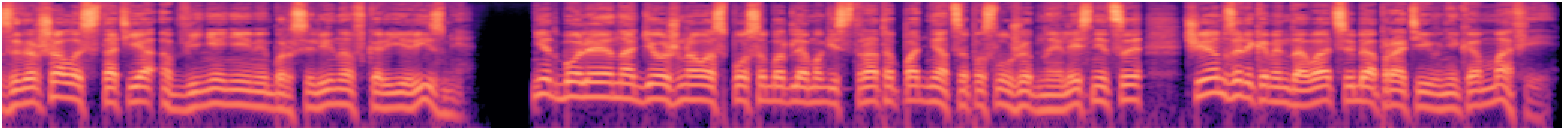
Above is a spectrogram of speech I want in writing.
завершалась статья обвинениями Барселина в карьеризме. Нет более надежного способа для магистрата подняться по служебной лестнице, чем зарекомендовать себя противником мафии.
